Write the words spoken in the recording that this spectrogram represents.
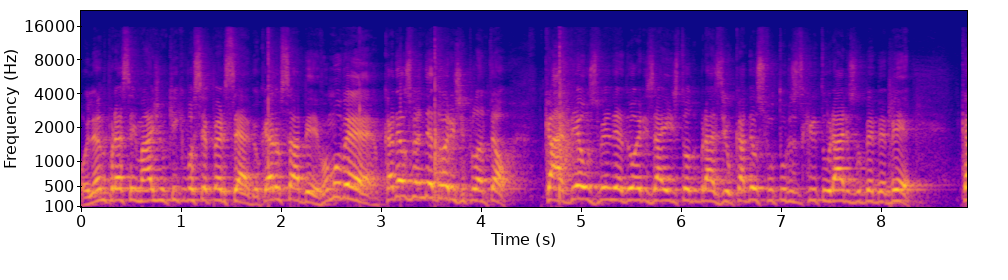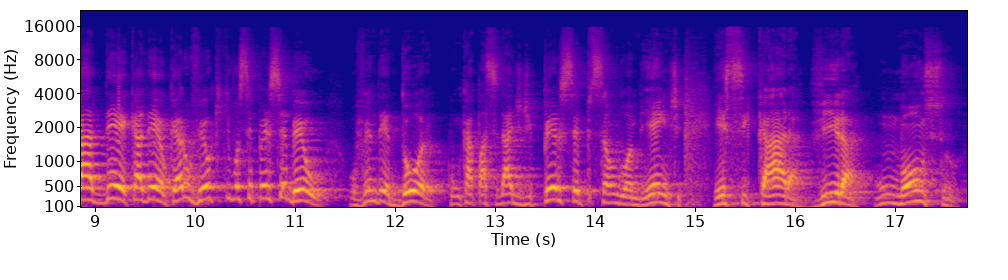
Olhando para essa imagem, o que, que você percebe? Eu quero saber. Vamos ver. Cadê os vendedores de plantão? Cadê os vendedores aí de todo o Brasil? Cadê os futuros escriturários do BBB? Cadê? Cadê? Eu quero ver o que, você percebeu. O vendedor com capacidade de percepção do ambiente, esse cara vira um monstro.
